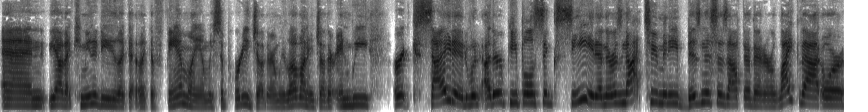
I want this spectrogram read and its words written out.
and yeah that community like like a family and we support each other and we love on each other and we are excited when other people succeed and there's not too many businesses out there that are like that or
